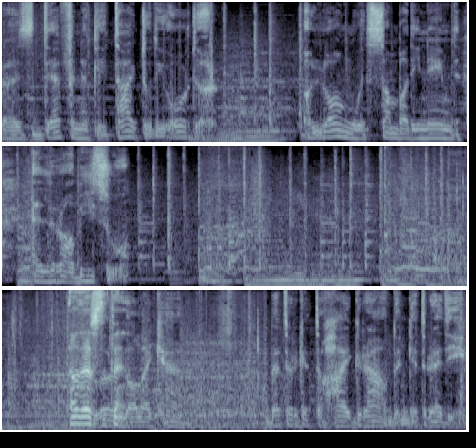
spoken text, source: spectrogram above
Is definitely tied to the Order, along with somebody named El Rabisu. Oh, that's the thing. all I can. Better get to high ground and get ready.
